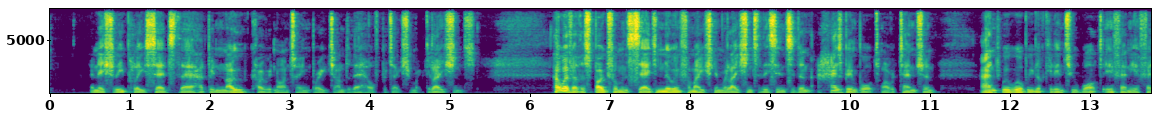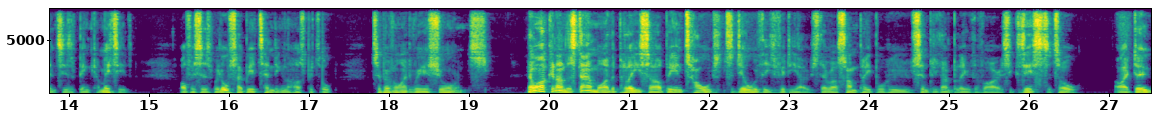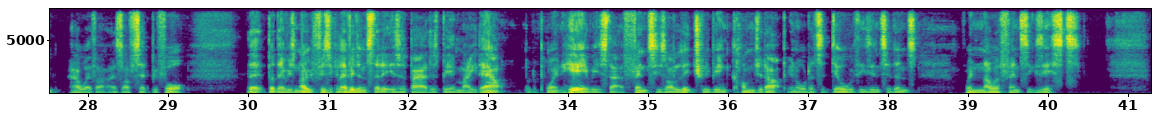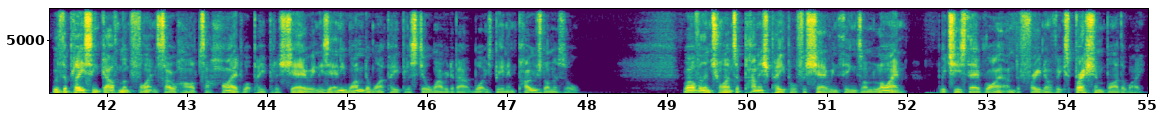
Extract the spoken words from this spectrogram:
Initially, police said there had been no COVID-19 breach under their health protection regulations. However, the spokeswoman said new information in relation to this incident has been brought to our attention and we will be looking into what, if any, offences have been committed. Officers will also be attending the hospital to provide reassurance. Now I can understand why the police are being told to deal with these videos. There are some people who simply don't believe the virus exists at all. I do, however, as I've said before. That, but there is no physical evidence that it is as bad as being made out. But the point here is that offences are literally being conjured up in order to deal with these incidents when no offence exists. With the police and government fighting so hard to hide what people are sharing, is it any wonder why people are still worried about what is being imposed on us all? rather than trying to punish people for sharing things online, which is their right under freedom of expression, by the way.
